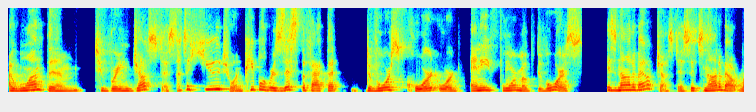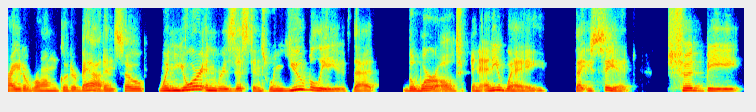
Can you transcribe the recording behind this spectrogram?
I want them to bring justice. That's a huge one. People resist the fact that divorce court or any form of divorce is not about justice. It's not about right or wrong, good or bad. And so when you're in resistance, when you believe that the world in any way that you see it should be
